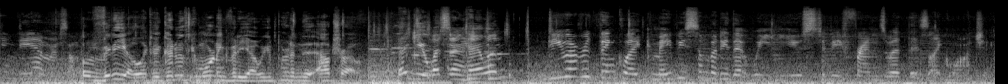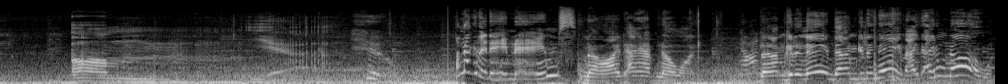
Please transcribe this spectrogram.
a freaking DM or something. a video, like a Good with Good Morning video. We can put in the outro. Thank you, Western Kaylin. Do you ever think like maybe somebody that we used to be friends with is like watching? Um, yeah. Who? I'm not gonna name names. No, I, I have no one. Not That I'm gonna name, that I'm gonna name. I, I don't know.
